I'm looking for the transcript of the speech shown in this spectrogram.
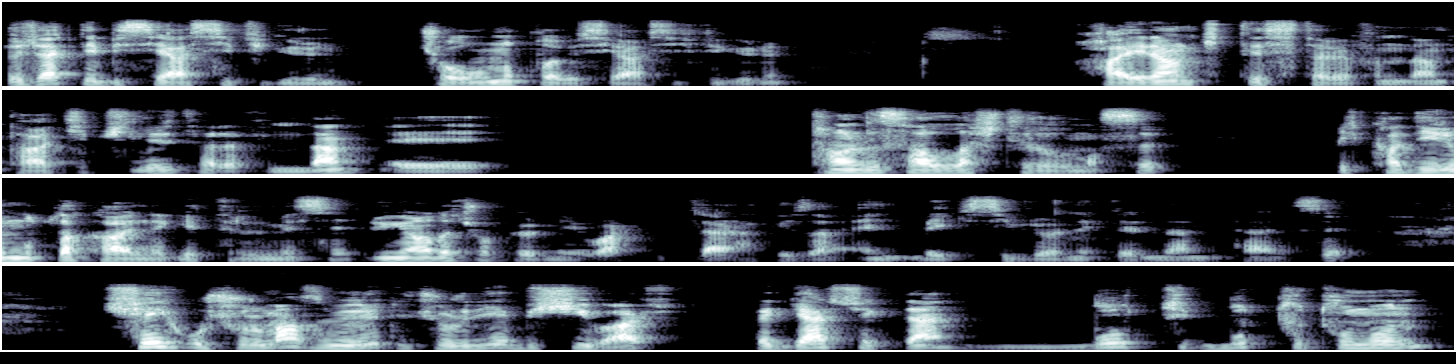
özellikle bir siyasi figürün, çoğunlukla bir siyasi figürün hayran kitlesi tarafından, takipçileri tarafından e, tanrısallaştırılması bir kadiri mutlak haline getirilmesi. Dünyada çok örneği var. Hitler hakeza en belki sivri örneklerinden bir tanesi. Şeyh uçurmaz mürit uçur diye bir şey var. Ve gerçekten bu, bu tutumun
